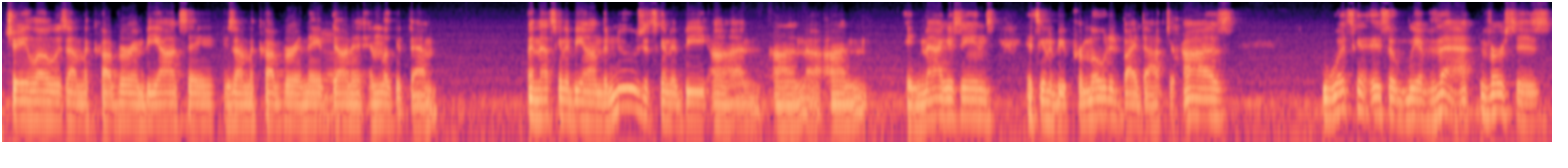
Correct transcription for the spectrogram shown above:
J Lo is on the cover and Beyonce is on the cover and they've yeah. done it and look at them. And that's gonna be on the news. It's gonna be on on uh, on in magazines. It's gonna be promoted by Dr. Oz. What's gonna so we have that versus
